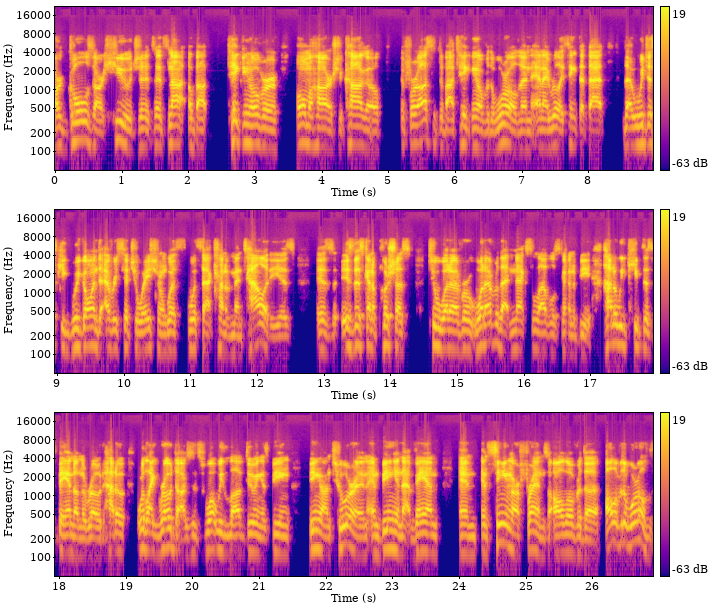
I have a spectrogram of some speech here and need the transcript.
our goals are huge. It's it's not about taking over Omaha or Chicago. For us, it's about taking over the world, and and I really think that that that we just keep we go into every situation with with that kind of mentality is is is this going to push us to whatever whatever that next level is going to be? How do we keep this band on the road? How do we're like road dogs. It's what we love doing is being being on tour and, and being in that van and and seeing our friends all over the all over the world.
